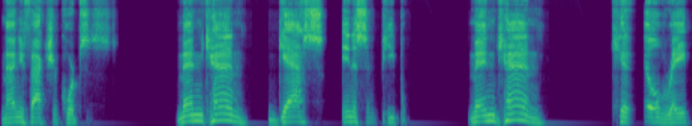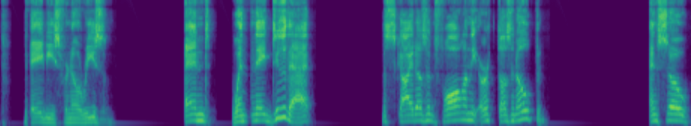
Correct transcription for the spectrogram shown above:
manufacture corpses. Men can gas innocent people. Men can kill, rape babies for no reason. And when they do that, the sky doesn't fall and the earth doesn't open. And so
